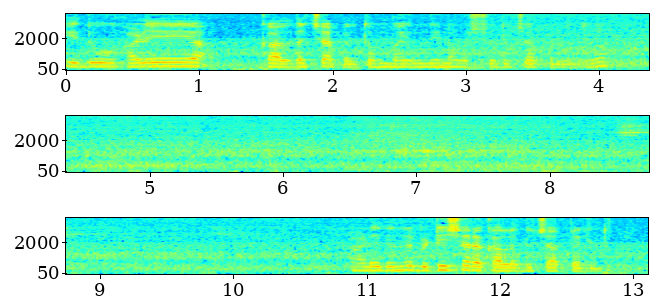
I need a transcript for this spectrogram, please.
ಇದು ಹಳೆಯ ಕಾಲದ ಚಾಪಲ್ ತುಂಬ ಹಿಂದಿನ ವರ್ಷದ ಚಾಪಲ್ ಇದು. ಹಳೇದಂದರೆ ಬ್ರಿಟಿಷರ ಕಾಲದ್ದು ಚಾಪಲ್ ಇದು.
